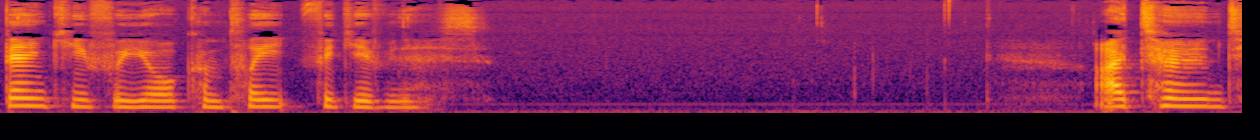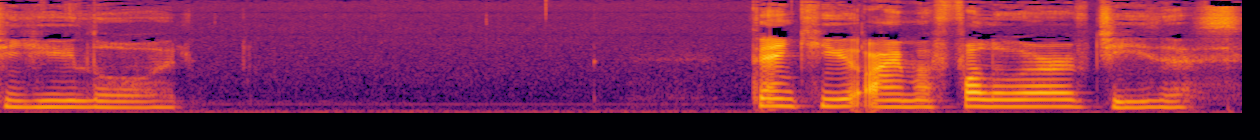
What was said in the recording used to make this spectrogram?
Thank you for your complete forgiveness. I turn to you, Lord. Thank you, I am a follower of Jesus.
